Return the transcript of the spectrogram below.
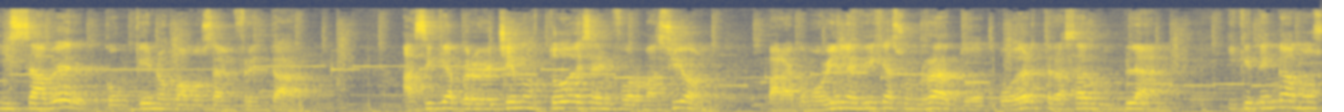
y saber con qué nos vamos a enfrentar. Así que aprovechemos toda esa información para, como bien les dije hace un rato, poder trazar un plan y que tengamos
